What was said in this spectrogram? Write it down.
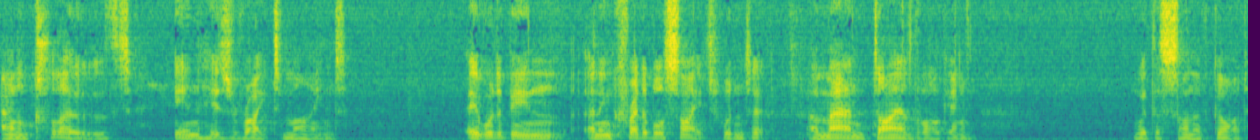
and clothed in his right mind. It would have been an incredible sight, wouldn't it? A man dialoguing with the Son of God.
